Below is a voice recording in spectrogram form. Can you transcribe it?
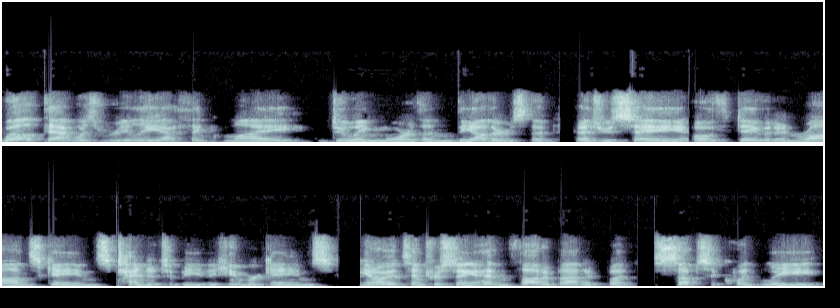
Well, that was really, I think, my doing more than the others. That, as you say, both David and Ron's games tended to be the humor games. You know, it's interesting. I hadn't thought about it, but subsequently,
